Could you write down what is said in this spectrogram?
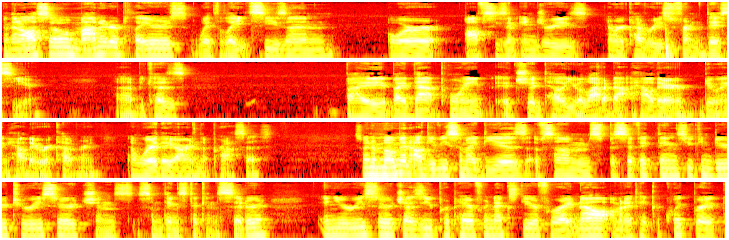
and then also monitor players with late season or off-season injuries and recoveries from this year, uh, because by by that point it should tell you a lot about how they're doing, how they're recovering, and where they are in the process. So in a moment, I'll give you some ideas of some specific things you can do to research and some things to consider in your research as you prepare for next year. For right now, I'm going to take a quick break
